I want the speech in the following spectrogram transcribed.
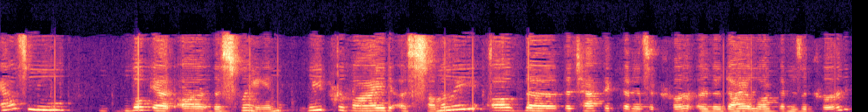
as you look at our, the screen, we provide a summary of the, the tactic that has occurred, or the dialogue that has occurred.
